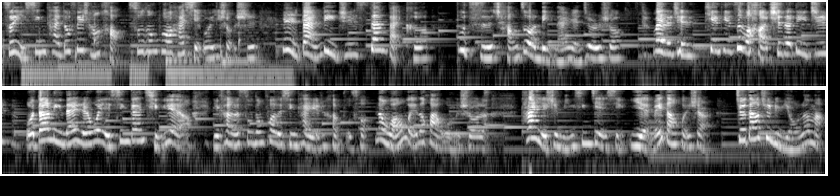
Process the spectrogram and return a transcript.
所以心态都非常好。苏东坡还写过一首诗：“日啖荔枝三百颗，不辞常作岭南人。”就是说，为了这天天这么好吃的荔枝，我当岭南人我也心甘情愿啊！你看看苏东坡的心态也是很不错。那王维的话，我们说了，他也是明心见性，也没当回事儿，就当去旅游了嘛。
